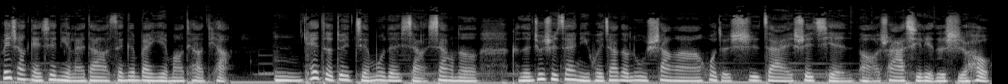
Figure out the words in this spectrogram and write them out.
非常感谢你来到三更半夜猫跳跳。嗯，Kate 对节目的想象呢，可能就是在你回家的路上啊，或者是在睡前、呃、刷牙洗脸的时候，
